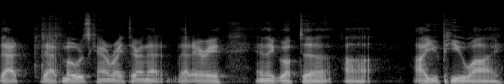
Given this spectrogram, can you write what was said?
that that mode is kind of right there in that that area, and they go up to uh, IUPUI,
